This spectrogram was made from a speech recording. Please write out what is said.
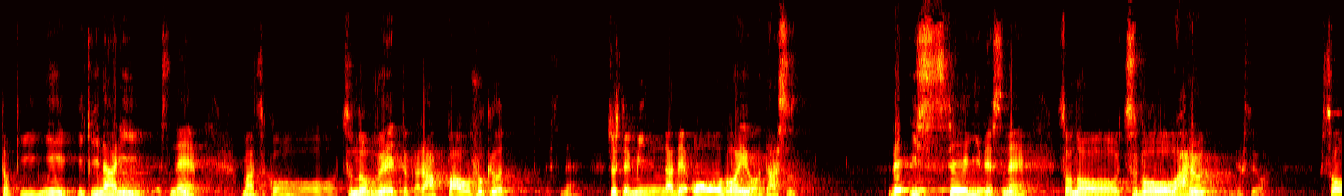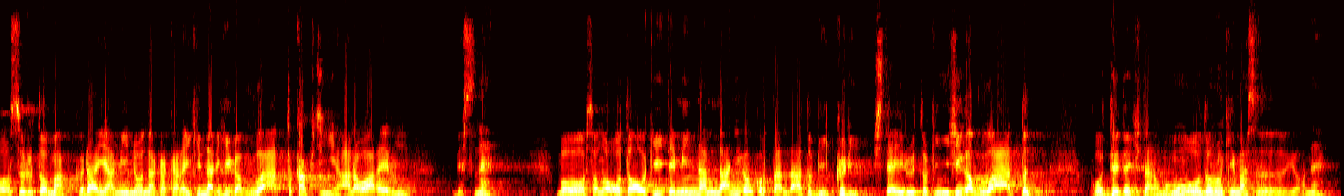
時に、いきなりですね、まずこう、角笛とかラッパを吹くですね。そしてみんなで大声を出す。で、一斉にですね、その壺を割るんですよ。そうすると真っ暗闇の中からいきなり火がぶわっと各地に現れるんですね。もうその音を聞いてみんな何が起こったんだとびっくりしている時に火がぶわっとこう出てきたらもう驚きますよね。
